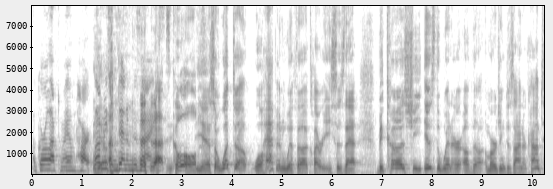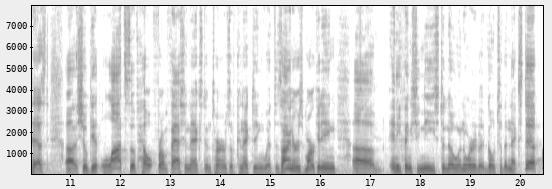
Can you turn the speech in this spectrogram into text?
a girl after my own heart. Love me some denim designs. That's cool. Yeah, so what uh, will happen with uh, Clarice is that because she is the winner of the Emerging Designer Contest, uh, she'll get lots of help from FashioNXT in terms of connecting with designers, marketing, uh, anything she needs to know in order to go to the next step. Wow.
